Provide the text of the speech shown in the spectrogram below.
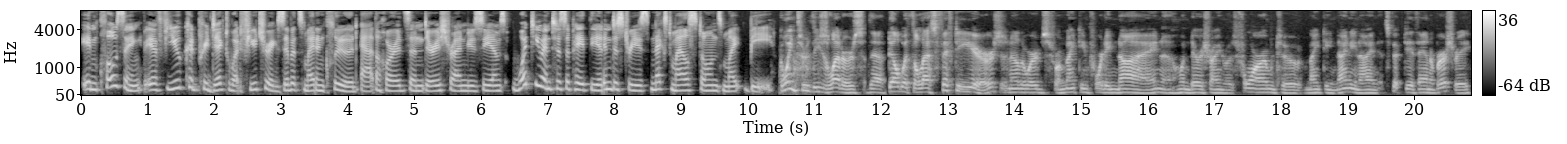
In closing, if you could predict what future exhibits might include at the Hoards and Dairy Shrine museums, what do you anticipate the industry's next milestones might be? Going through these letters that dealt with the last 50 years, in other words, from 1949, uh, when Dairy Shrine was formed, to 1999, its 50th anniversary,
